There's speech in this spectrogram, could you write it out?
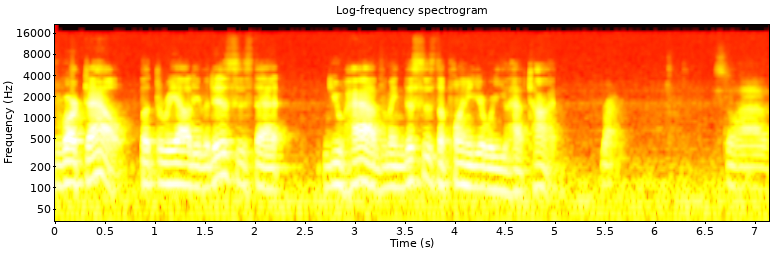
worked out, but the reality of it is, is that you have. I mean, this is the point of year where you have time. Right. You still have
